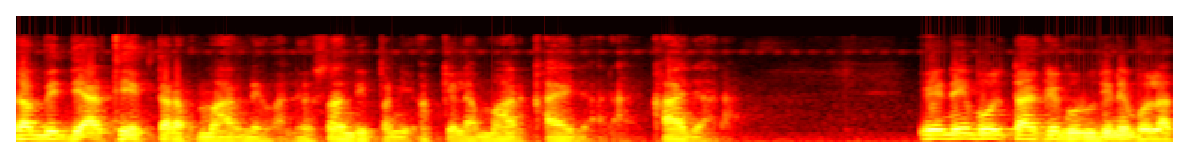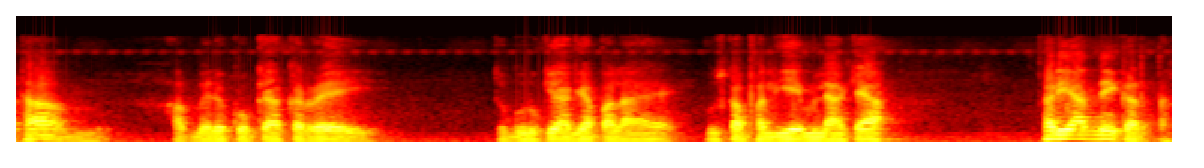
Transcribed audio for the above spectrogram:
सब विद्यार्थी एक तरफ़ मारने वाले सांदीपनी अकेला मार खाए जा रहा है खाया जा रहा है। ये नहीं बोलता कि गुरुजी ने बोला था आप मेरे को क्या कर रहे तो गुरु की आज्ञा पाला है, उसका फल ये मिला क्या? फरियाद नहीं करता।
